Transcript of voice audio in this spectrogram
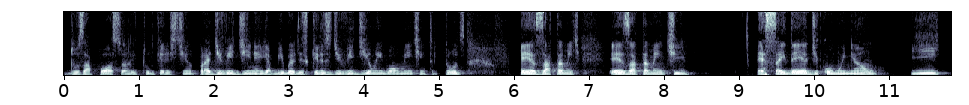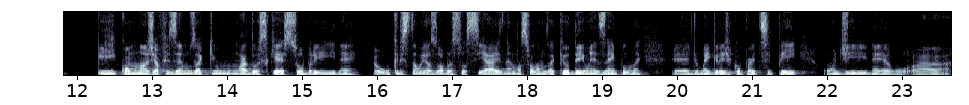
dos apóstolos ali tudo que eles tinham para dividir, né, e a Bíblia diz que eles dividiam igualmente entre todos. É exatamente, é exatamente essa ideia de comunhão e, e como nós já fizemos aqui um Adoscast sobre né, o cristão e as obras sociais, né, nós falamos aqui, eu dei um exemplo né, é, de uma igreja que eu participei onde né, o, a,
